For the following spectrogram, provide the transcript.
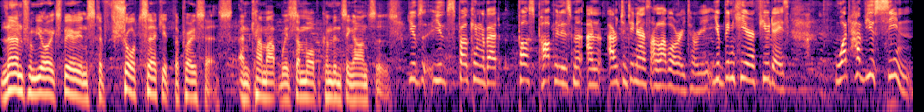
learn from your experience to short circuit the process and come up with some more convincing answers. You've, you've spoken about post populism and Argentina as a laboratory. You've been here a few days. What have you seen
